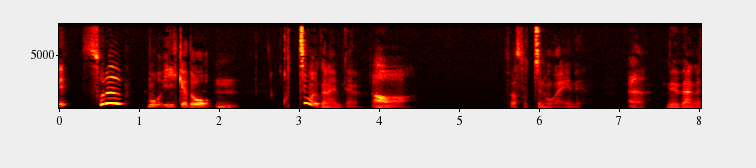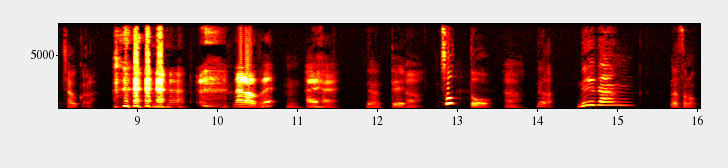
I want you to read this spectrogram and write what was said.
えそれもいいけどうん。こっちも良くないみたいなあそれはそっちの方がええねんあ。値段がちゃうからうん。なるほどね。うんはいはい。でなってうん。ちょっとうん。なんか値段なんかその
